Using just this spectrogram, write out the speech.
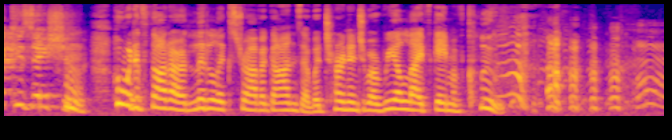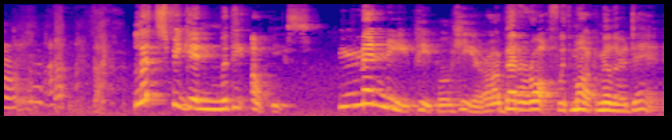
accusation. Hmm. Who would have thought our little extravaganza would turn into a real life game of Clue? Let's begin with the obvious. Many people here are better off with Mark Miller dead.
